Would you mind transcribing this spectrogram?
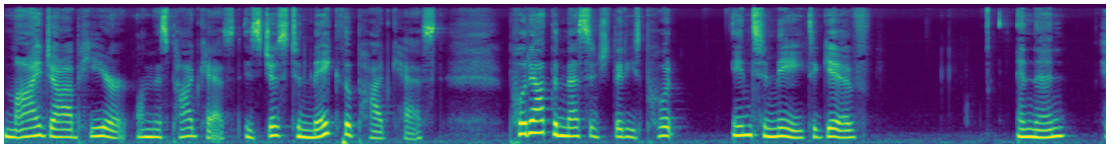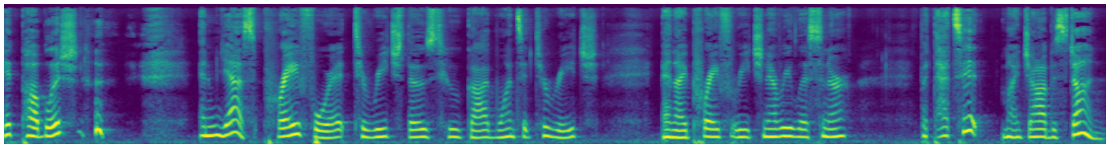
My job here on this podcast is just to make the podcast, put out the message that He's put into me to give, and then hit publish And yes, pray for it to reach those who God wants it to reach. And I pray for each and every listener. But that's it. My job is done.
